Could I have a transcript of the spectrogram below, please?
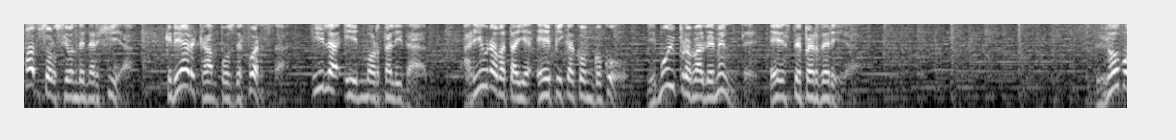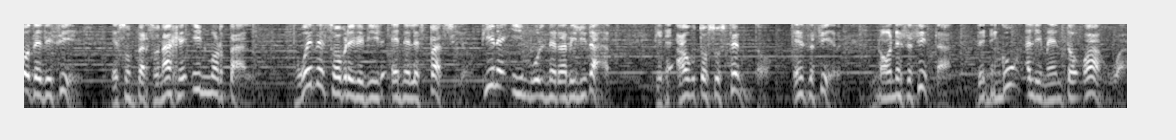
absorción de energía, crear campos de fuerza y la inmortalidad. Haría una batalla épica con Goku y muy probablemente este perdería. Lobo de DC es un personaje inmortal. Puede sobrevivir en el espacio, tiene invulnerabilidad, tiene autosustento, es decir, no necesita de ningún alimento o agua.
